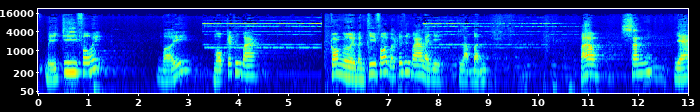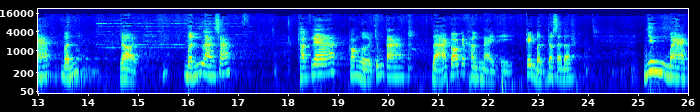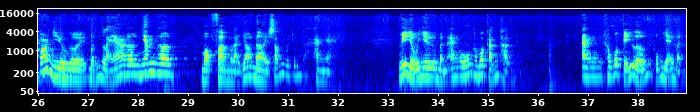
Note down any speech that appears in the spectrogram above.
bị chi phối bởi một cái thứ ba. Con người mình chi phối bởi cái thứ ba là gì? Là bệnh. Phải không? Sanh, già, bệnh rồi, bệnh là sao? Thật ra, con người chúng ta đã có cái thân này thì cái bệnh nó sẽ đến. Nhưng mà có nhiều người bệnh lẹ hơn, nhanh hơn. Một phần là do đời sống của chúng ta, hàng ngày. Ví dụ như mình ăn uống không có cẩn thận, ăn không có kỹ lưỡng cũng dễ bệnh.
